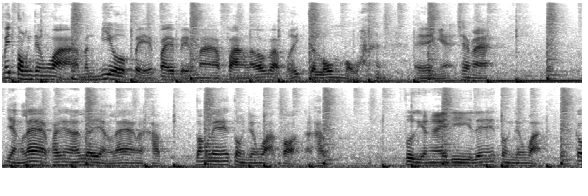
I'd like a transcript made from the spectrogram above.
ไม่ตรงจังหวะ มันเบี้ยวเป๋ไปเป๋มาฟังแล้วแบบเฮ้ยจะล่มบอกว่าอะไรอย่างเงี้ยใช่ไหมอย่างแรกเพราะฉะนั้นเลยอย่างแรกนะครับ ต้องเล่นให้ตรงจังหวะก่อนนะครับ ฝึกยังไงดีเล่นให้ตรงจังหวะ ก็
